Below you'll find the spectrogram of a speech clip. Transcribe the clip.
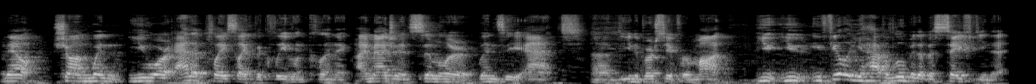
Now, Sean, when you are at a place like the Cleveland Clinic, I imagine it's similar, Lindsay, at uh, the University of Vermont. You, you, you feel like you have a little bit of a safety net.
